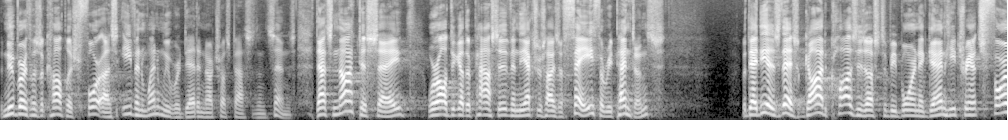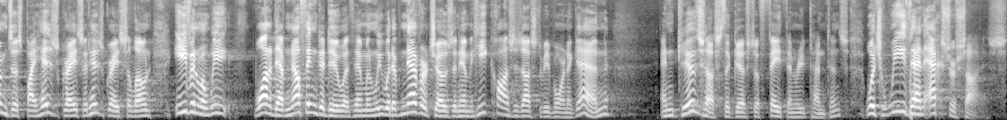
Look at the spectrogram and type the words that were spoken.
The new birth was accomplished for us even when we were dead in our trespasses and sins. That's not to say we're altogether passive in the exercise of faith or repentance. But the idea is this God causes us to be born again. He transforms us by His grace and His grace alone. Even when we wanted to have nothing to do with Him, and we would have never chosen Him, He causes us to be born again and gives us the gifts of faith and repentance, which we then exercise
